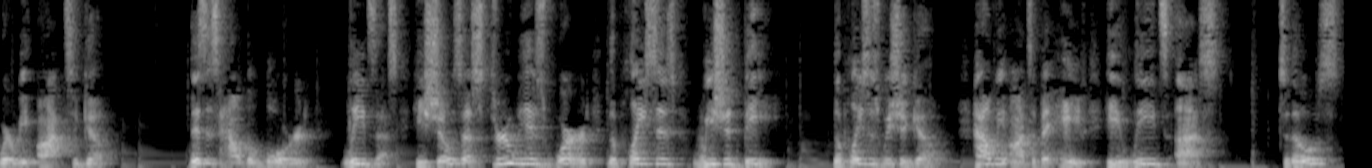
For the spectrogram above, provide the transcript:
where we ought to go. This is how the Lord leads us. He shows us through His Word the places we should be, the places we should go, how we ought to behave. He leads us to those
